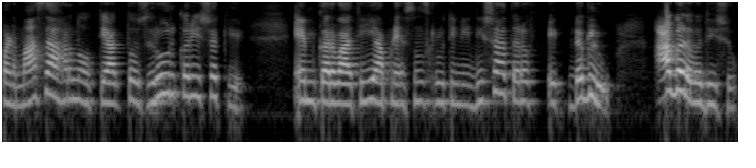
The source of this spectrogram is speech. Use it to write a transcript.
પણ માંસાહારનો ત્યાગ તો જરૂર કરી શકીએ. એમ કરવાથી આપણે સંસ્કૃતિની દિશા તરફ એક ડગલું આગળ વધીશું.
